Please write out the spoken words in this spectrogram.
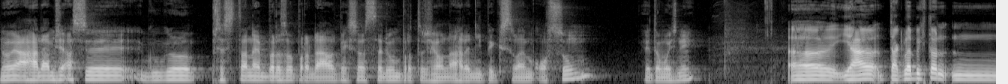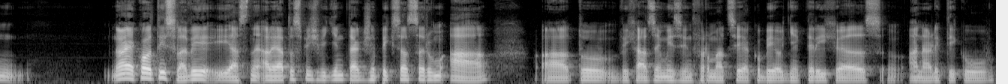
No já hádám, že asi Google přestane brzo prodávat Pixel 7, protože ho nahradí Pixelem 8. Je to možný? Uh, já takhle bych to... Mm, no jako ty slevy, jasné, ale já to spíš vidím tak, že Pixel 7a a to vychází mi z informací jakoby od některých eh, analytiků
